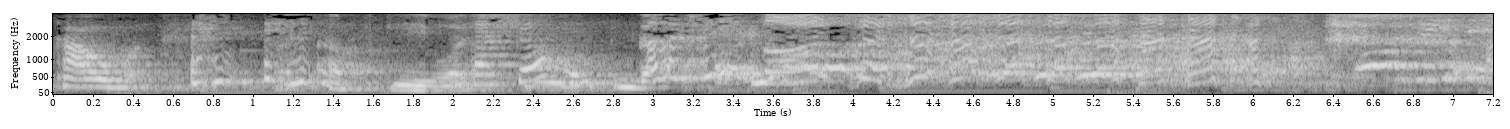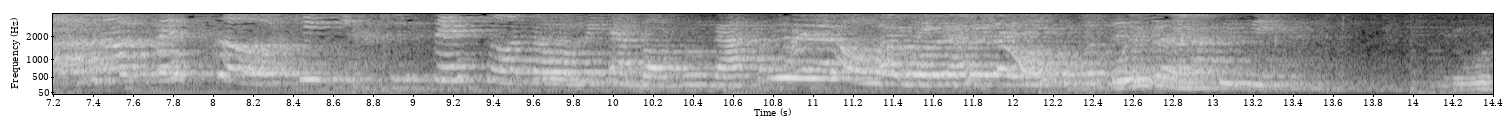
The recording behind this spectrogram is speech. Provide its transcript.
Calma. Ah, porque eu acho. Cachorro? Nossa! Eu pensei uma pessoa. Que, que, que pessoa normalmente adota um gato um cachorro? Eu falei cachorro. vou Pois é. rapidinho. Eu vou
